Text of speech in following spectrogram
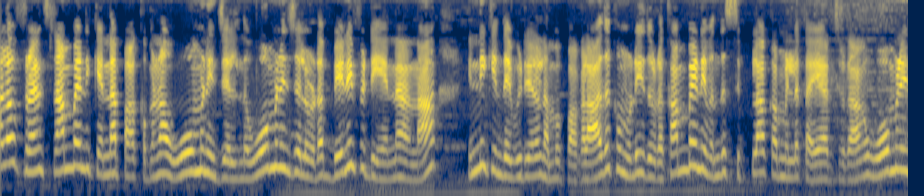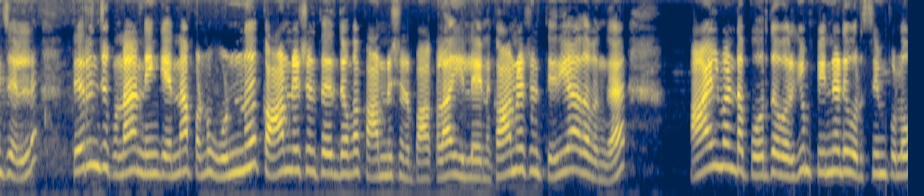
ஹலோ ஃப்ரெண்ட்ஸ் நம்ம இன்றைக்கி என்ன பார்க்க போனால் ஜெல் இந்த ஓமினி ஜெல்லோட பெனிஃபிட் என்னன்னா இன்றைக்கி இந்த வீடியோவில் நம்ம பார்க்கலாம். அதுக்கு முன்னாடி இதோட கம்பெனி வந்து சிப்லா கம்பெனியில் தயாரிச்சிருக்காங்க. ஓமினி ஜெல் தெரிஞ்சுக்கணும்னா நீங்கள் என்ன பண்ணணும் ஒன்று காம்பினேஷன் தெரிஞ்சவங்க காம்பினேஷன் பார்க்கலாம். இல்லை எனக்கு காம்பினேஷன் தெரியாதவங்க ஆயில்மெண்ட்டை பொறுத்த வரைக்கும் பின்னாடி ஒரு சிம்பிளோ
